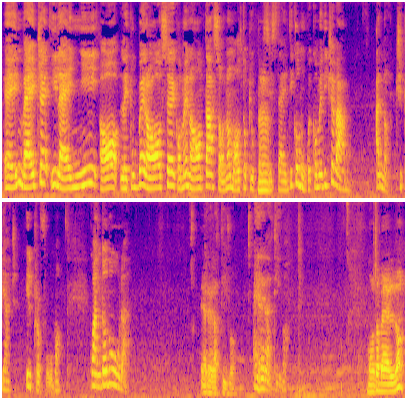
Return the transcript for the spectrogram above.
e invece i legni o le tuberose, come nota, sono molto più persistenti. Comunque, come dicevamo, a noi ci piace il profumo. Quanto dura È relativo. è relativo. Molto bello.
